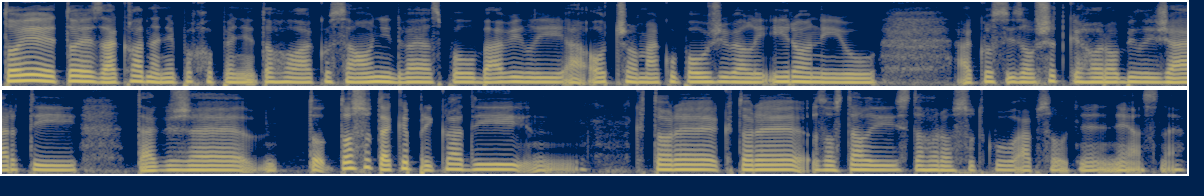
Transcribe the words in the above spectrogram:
To je, to je základné nepochopenie toho, ako sa oni dvaja spolu bavili a o čom, akú používali iróniu, ako si zo všetkého robili žarty. Takže to, to sú také príklady, ktoré, ktoré zostali z toho rozsudku absolútne nejasné.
